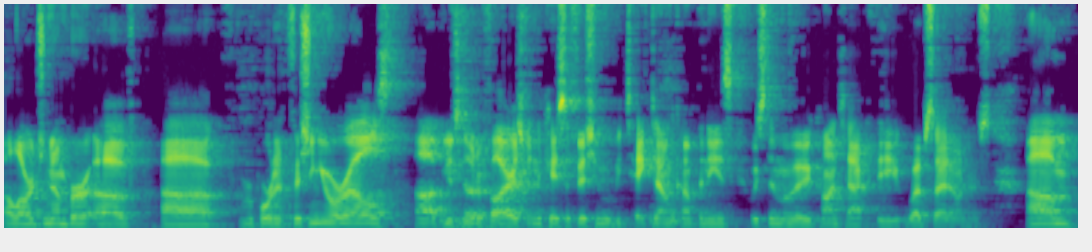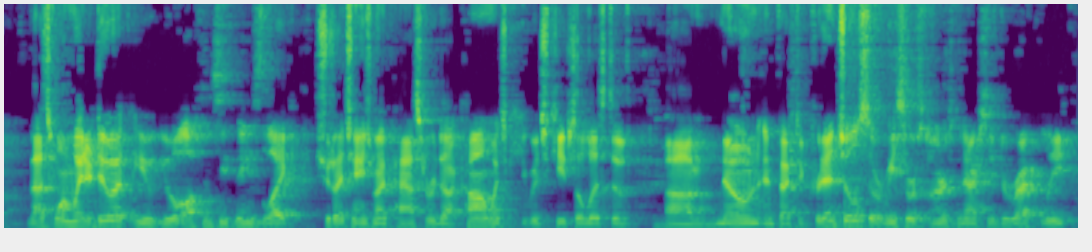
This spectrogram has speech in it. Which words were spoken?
a large number of uh, reported phishing URLs. Uh, abuse notifiers, in the case of phishing, would be takedown companies, which then maybe contact the website owners. Um, that's one way to do it. You you will often see things like should I change my password.com, which which keeps a list of um, known infected credentials, so resource owners can actually directly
